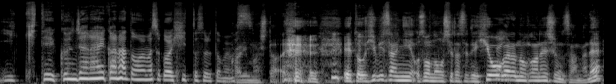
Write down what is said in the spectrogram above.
生きていくんじゃないかなと思います。これヒットすると思います。わかりました。えっと日比さんにそのお知らせでヒョウ柄の金春さんがね、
